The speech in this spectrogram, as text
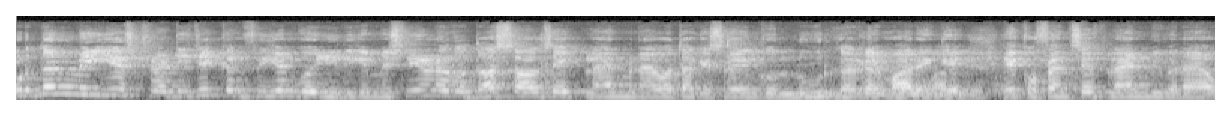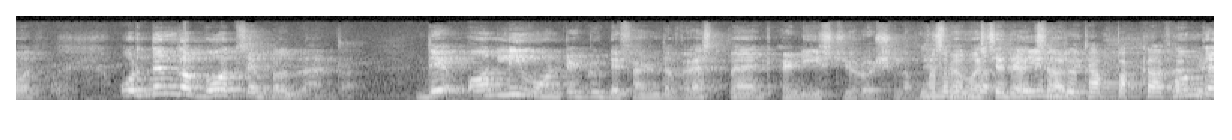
उर्दन में ये स्ट्रेटेजिक कन्फ्यूज़न कोई नहीं थी कि मिस्रियों ने तो 10 साल से एक प्लान बनाया हुआ था कि इसराइल को लूर करके मारेंगे। एक ऑफेंसिव प्लान भी बनाया हुआ उर्दन का बहुत सिंपल प्लान था। They only wanted to defend the West Bank and East यरूशलेम मस्जिद अक्सा जो था पक्का था उनका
